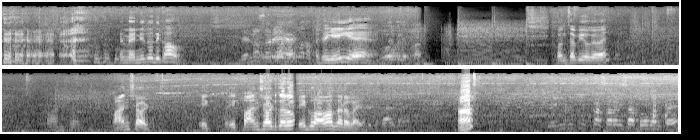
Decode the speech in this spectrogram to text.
मेन्यू तो दिखाओ। मेनू सर ये है। अच्छा यही है। कौन सा भी हो गया भाई? पाँच शॉट एक एक पाँच शॉट करो एक गुआवा करो भाई। हाँ? इसका सर ऐसा दो बनता है।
